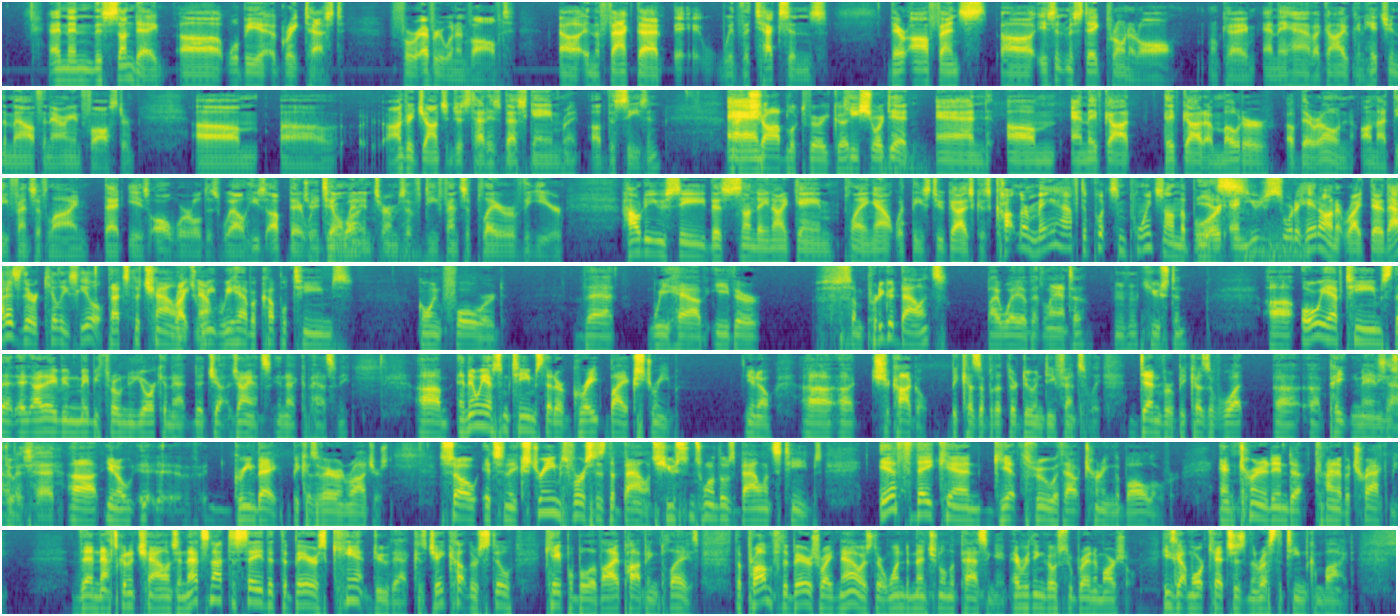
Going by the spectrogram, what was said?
And then this Sunday uh, will be a great test for everyone involved uh, in the fact that uh, with the Texans, their offense uh, isn't mistake prone at all. Okay, and they have a guy who can hit you in the mouth, and Arian Foster. Um, uh, Andre Johnson just had his best game Right. of the season. Matt And- Schaub looked very good. he sure did, and um, and they've got they've got a motor of their own on that defensive line that is all world as well. He's up there with J.J. Tillman Watt. in terms of defensive player of the year. How do you see this Sunday night game playing out with these two guys? Because Cutler may have to put some points on the board, Yes. and you just sort of hit on it right there. That is their Achilles heel. That's the challenge. Right now. We we have a couple teams going forward that we have either some pretty good balance by way of Atlanta, Houston, uh, or we have teams that I'd even maybe throw New York in that the Gi- Giants in that capacity, um, and then we have some teams that are great by extreme. You know, uh, uh, Chicago because of what they're doing defensively, Denver because of what uh, uh, Peyton Manning is doing. Uh, you know, uh, Green Bay because of Aaron Rodgers. So it's an extremes versus the balance. Houston's one of those balanced teams. If they can get through without turning the ball over and turn it into kind of a track meet, then that's going to challenge. And that's not to say that the Bears can't do that because Jay Cutler's still capable of eye popping plays. The problem for the Bears right now is they're one dimensional in the passing game. Everything goes through Brandon Marshall. He's got more catches than the rest of the team combined.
